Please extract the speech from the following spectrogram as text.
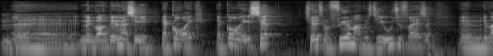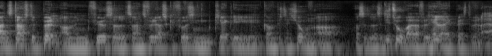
Mm. Øh, men hvor han bliver ved med at sige, jeg går ikke, jeg går ikke selv. Chelsea må fyre mig, hvis de er utilfredse. Øh, men det var den største bøn om en fyreseddel, så han selvfølgelig også kan få sin klækkelige kompensation og, og så videre. Så de to var i hvert fald heller ikke bedste venner. Ja,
